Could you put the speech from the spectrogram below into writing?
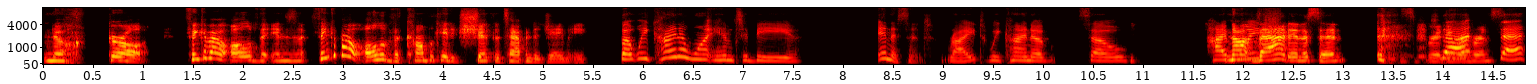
No, girl. Think about all of the ins and think about all of the complicated shit that's happened to Jamie. But we kind of want him to be innocent, right? We kind of so high Not point- that innocent. Not reference. that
